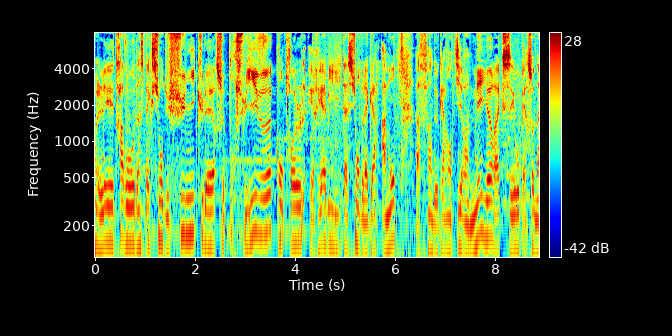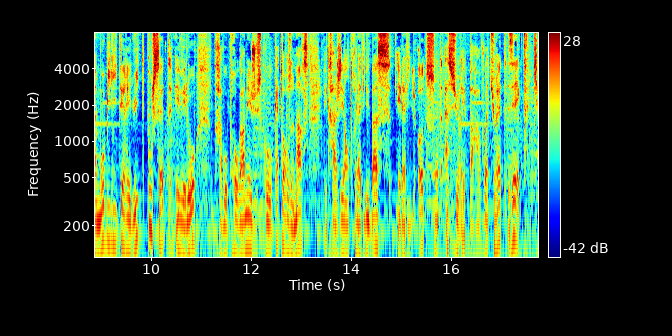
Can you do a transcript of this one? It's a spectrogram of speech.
les travaux d'inspection du funiculaire se poursuivent, contrôle et réhabilitation de la gare Amont afin de garantir un meilleur accès aux personnes à mobilité réduite, poussettes et vélos. Travaux programmés jusqu'au 14 mars. Les trajets entre la ville basse et la ville haute sont assurés par voiturettes électriques.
